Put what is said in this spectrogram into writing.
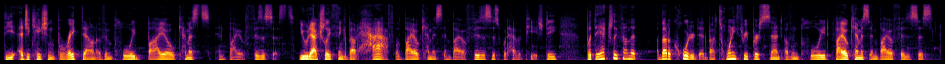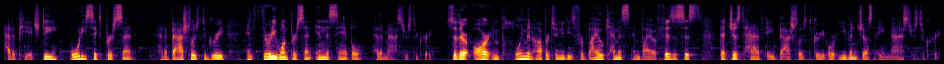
the education breakdown of employed biochemists and biophysicists. You would actually think about half of biochemists and biophysicists would have a PhD, but they actually found that about a quarter did. About 23% of employed biochemists and biophysicists had a PhD, 46% had a bachelor's degree, and 31% in the sample had a master's degree. So there are employment opportunities for biochemists and biophysicists that just have a bachelor's degree or even just a master's degree.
